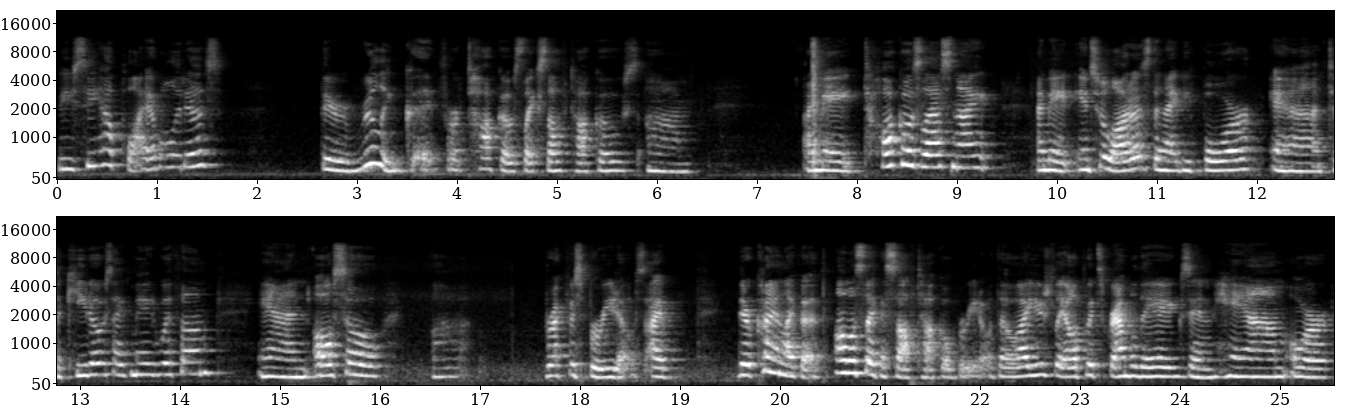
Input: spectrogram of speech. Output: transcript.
you see how pliable it is? They're really good for tacos, like soft tacos. Um, I made tacos last night. I made enchiladas the night before and taquitos I've made with them. And also uh, breakfast burritos. I They're kind of like a, almost like a soft taco burrito, though I usually, I'll put scrambled eggs and ham or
